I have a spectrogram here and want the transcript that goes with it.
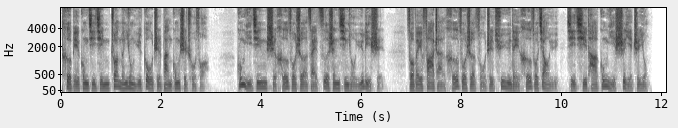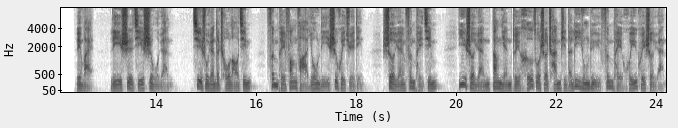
特别公积金专门用于购置办公室处所。公益金是合作社在自身行有余力时，作为发展合作社组织区域内合作教育及其他公益事业之用。另外，理事及事务员、技术员的酬劳金分配方法由理事会决定。社员分配金依社员当年对合作社产品的利用率分配回馈社员。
